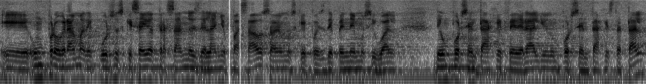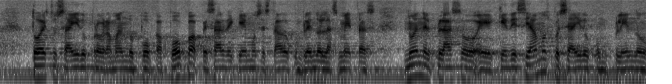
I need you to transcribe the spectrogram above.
eh, un, programa de cursos que se ha ido atrasando desde el año pasado. Sabemos que pues dependemos igual de un porcentaje federal y un porcentaje estatal. Todo esto se ha ido programando poco a poco, a pesar de que hemos estado cumpliendo las metas, no en el plazo eh, que deseamos, pues se ha ido cumpliendo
